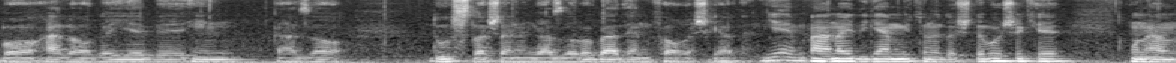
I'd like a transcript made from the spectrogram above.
با علاقه به این غذا دوست داشتن این غذا رو بعد انفاقش کردن. یه معنای دیگه هم می‌تونه داشته باشه که اون هم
